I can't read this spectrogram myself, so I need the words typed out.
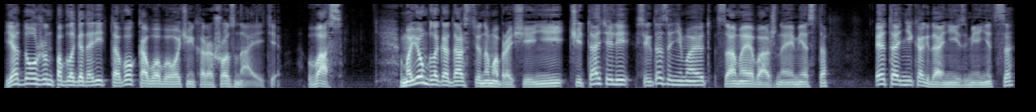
я должен поблагодарить того, кого вы очень хорошо знаете, вас. В моем благодарственном обращении читатели всегда занимают самое важное место. Это никогда не изменится,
